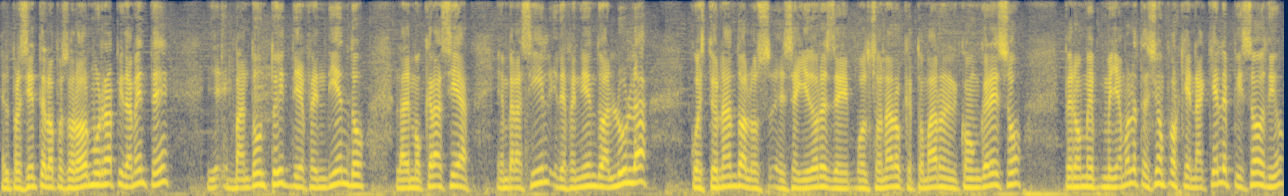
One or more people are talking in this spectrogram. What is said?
el presidente López Obrador muy rápidamente, mandó un tuit defendiendo la democracia en Brasil y defendiendo a Lula cuestionando a los eh, seguidores de Bolsonaro que tomaron el Congreso, pero me, llamó la atención porque en aquel episodio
